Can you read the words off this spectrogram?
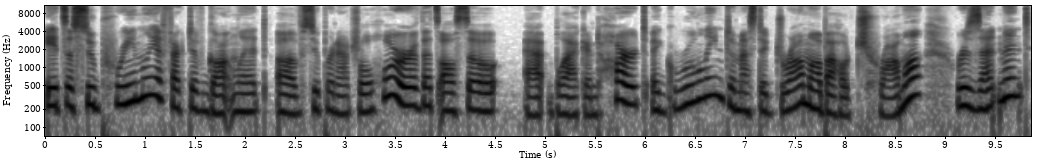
It's a supremely effective gauntlet of supernatural horror that's also at Blackened Heart, a grueling domestic drama about how trauma, resentment,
